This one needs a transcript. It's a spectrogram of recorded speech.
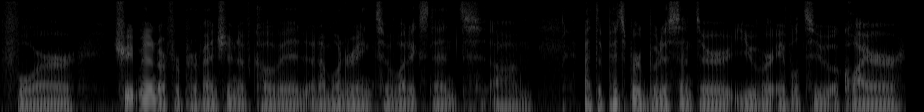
for treatment or for prevention of COVID, and I'm wondering to what extent um, at the Pittsburgh Buddhist Center you were able to acquire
